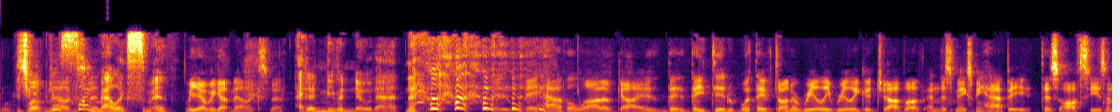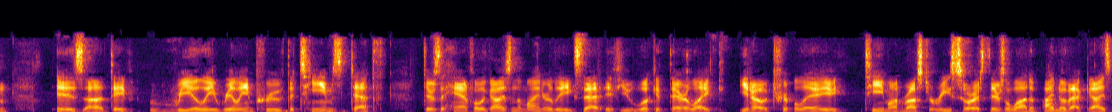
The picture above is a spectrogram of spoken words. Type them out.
Did you Love just Mallex sign Smith. Mallex Smith? Well, yeah, we got Mallex Smith. I didn't even know that. they, they have a lot of guys. They, they did what they've done a really, really good job of, and this makes me happy this offseason, is uh, they've really, really improved the team's depth. There's a handful of guys in the minor leagues that if you look at their like, you know, AAA team on roster resource, there's a lot of I know that guys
